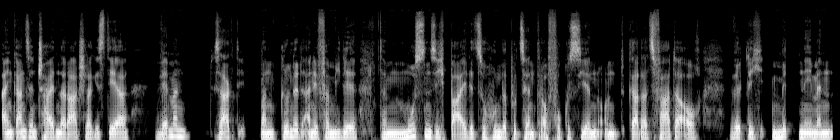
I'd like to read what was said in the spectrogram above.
ein ganz entscheidender Ratschlag ist der, wenn man sagt, man gründet eine Familie, dann müssen sich beide zu 100 Prozent darauf fokussieren und gerade als Vater auch wirklich mitnehmen,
